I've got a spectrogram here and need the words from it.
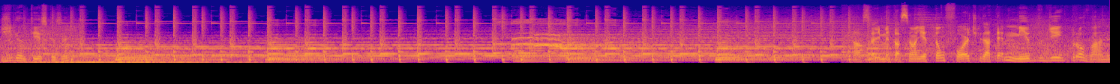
gigantescas, né? Nossa, a alimentação ali é tão forte que dá até medo de provar, né?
